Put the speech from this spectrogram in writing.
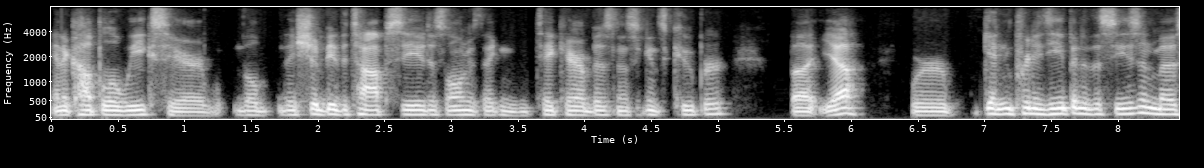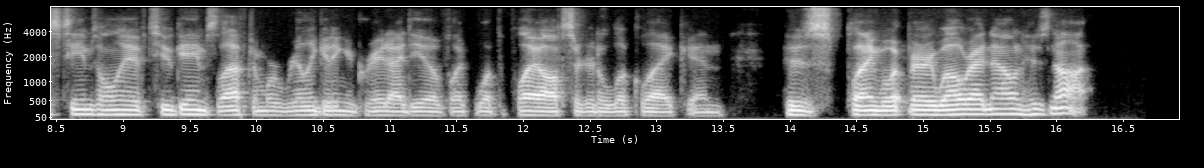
in a couple of weeks here. They'll they should be the top seed as long as they can take care of business against Cooper. But yeah, we're getting pretty deep into the season. Most teams only have two games left, and we're really getting a great idea of like what the playoffs are going to look like and who's playing very well right now and who's not.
